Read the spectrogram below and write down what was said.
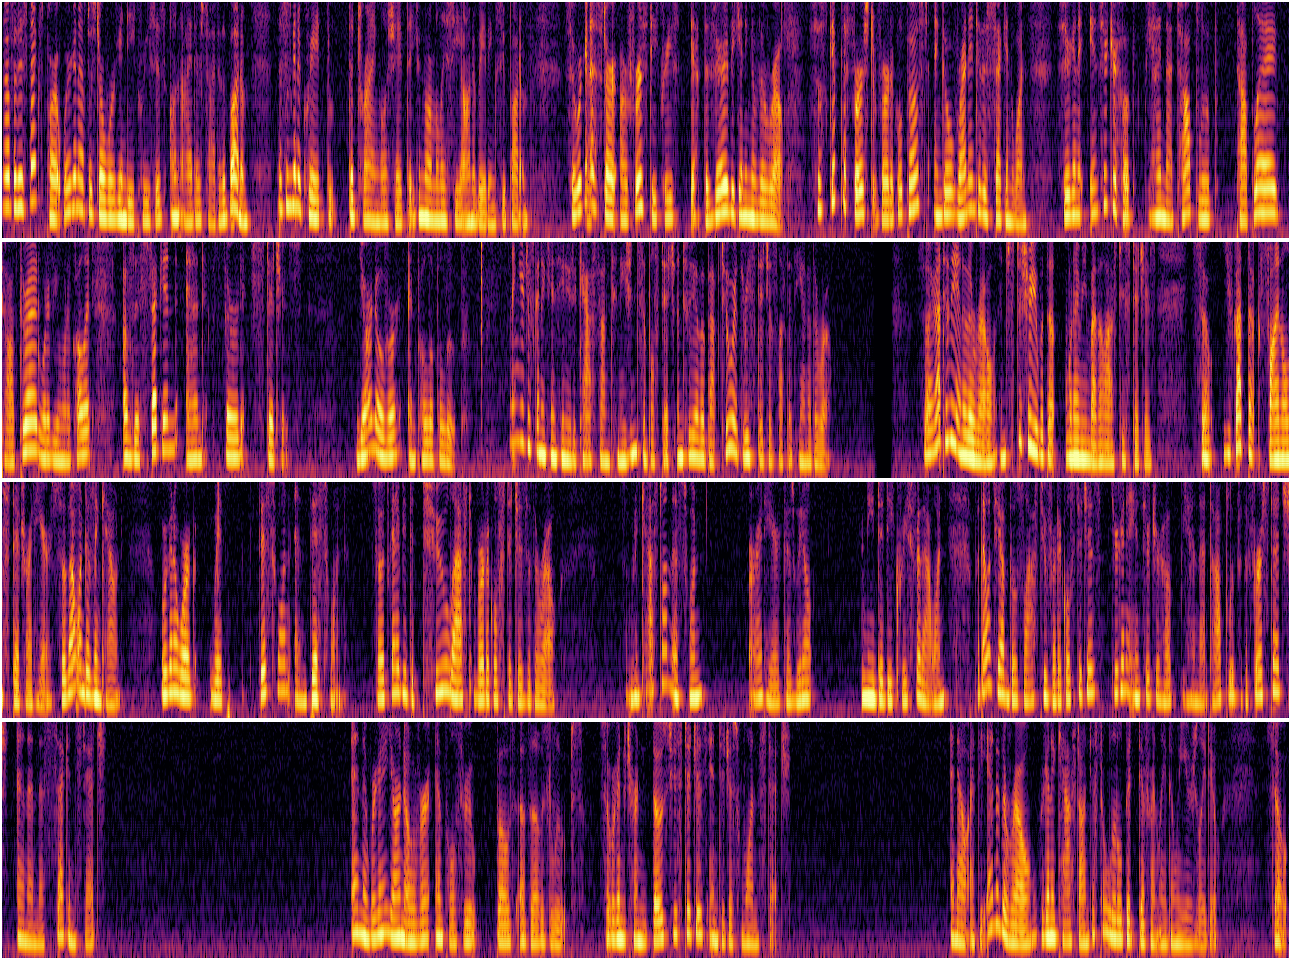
Now for this next part, we're going to have to start working decreases on either side of the bottom. This is going to create the triangle shape that you normally see on a bathing suit bottom. So we're going to start our first decrease at the very beginning of the row. So skip the first vertical post and go right into the second one. So you're going to insert your hook behind that top loop, top leg, top thread, whatever you want to call it, of the second and third stitches. Yarn over and pull up a loop. Then you're just going to continue to cast on Tunisian simple stitch until you have about two or three stitches left at the end of the row. So I got to the end of the row, and just to show you what the what I mean by the last two stitches, so you've got the final stitch right here. So that one doesn't count. We're going to work with this one and this one. So it's going to be the two last vertical stitches of the row. So I'm going to cast on this one right here because we don't need to decrease for that one. But then once you have those last two vertical stitches, you're going to insert your hook behind that top loop of the first stitch and then the second stitch. And then we're going to yarn over and pull through both of those loops. So we're going to turn those two stitches into just one stitch. And now at the end of the row, we're going to cast on just a little bit differently than we usually do. So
